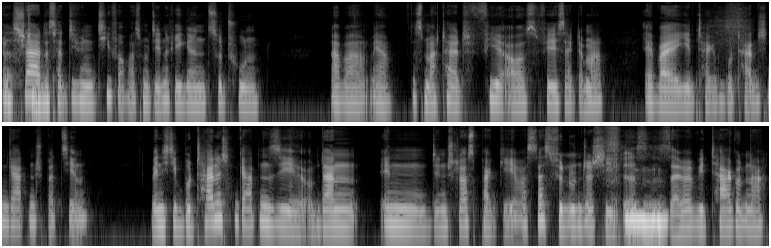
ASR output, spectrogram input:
Und das klar, stimmt. das hat definitiv auch was mit den Regeln zu tun. Aber ja, das macht halt viel aus. Felix sagt immer, er war ja jeden Tag im Botanischen Garten spazieren. Wenn ich den Botanischen Garten sehe und dann in den Schlosspark gehe, was das für ein Unterschied ist. Das ist einfach wie Tag und Nacht.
